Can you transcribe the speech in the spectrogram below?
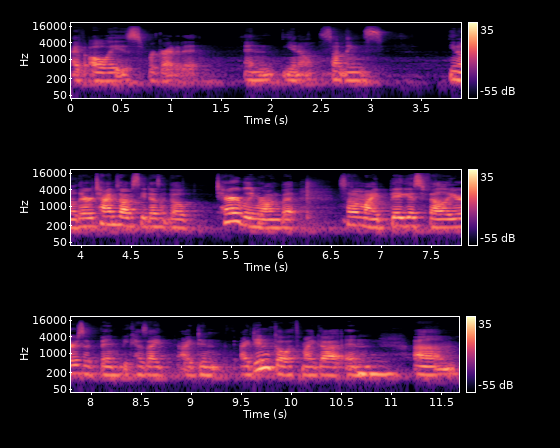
I've always regretted it. And, you know, something's you know, there are times obviously it doesn't go terribly wrong, but some of my biggest failures have been because I, I didn't I didn't go with my gut and um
